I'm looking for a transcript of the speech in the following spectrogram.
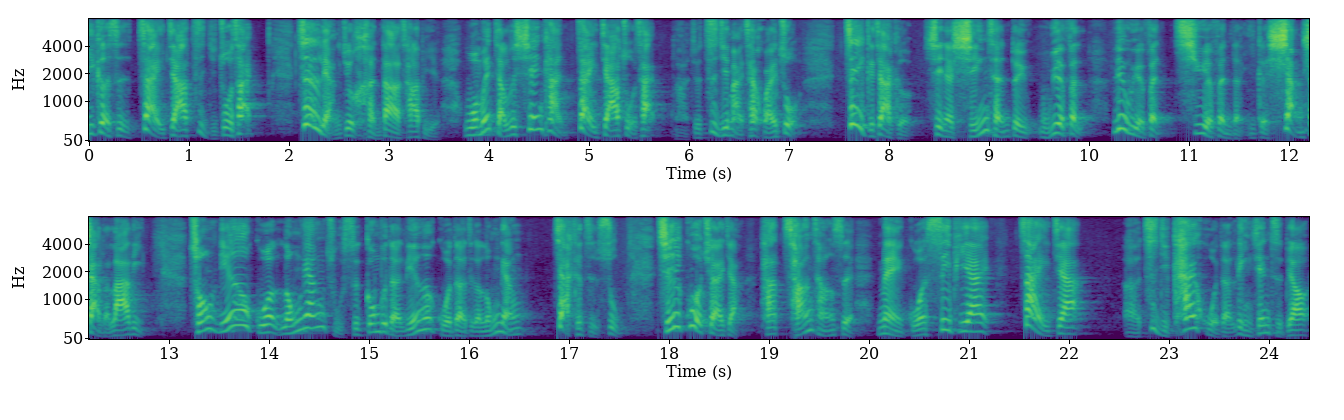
一个是在家自己做菜，这两个就很大的差别。我们假如先看在家做菜啊，就自己买菜回来做。这个价格现在形成对五月份、六月份、七月份的一个向下的拉力。从联合国农粮组织公布的联合国的这个农粮价格指数，其实过去来讲，它常常是美国 CPI 再加呃自己开火的领先指标，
